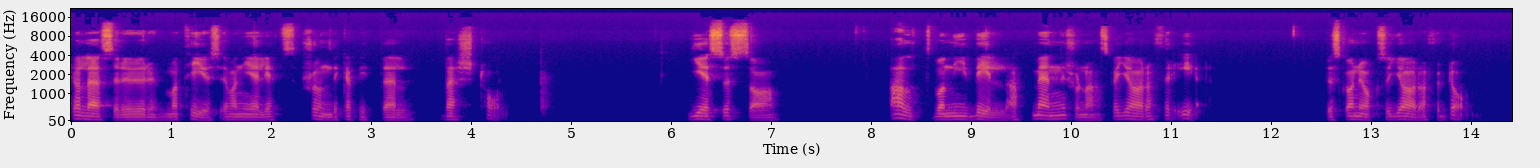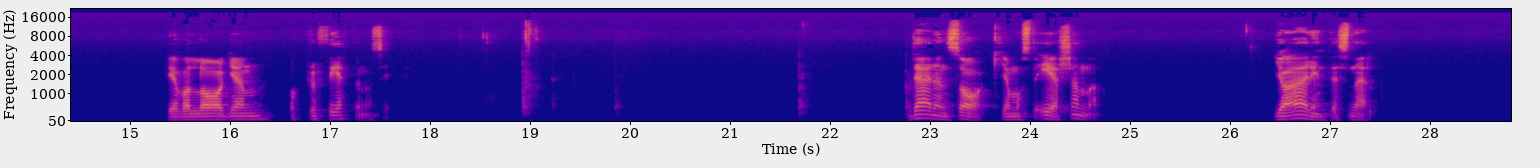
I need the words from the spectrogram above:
Jag läser ur Matteus evangeliets sjunde kapitel, vers 12. Jesus sa Allt vad ni vill att människorna ska göra för er, det ska ni också göra för dem. Det är vad lagen och profeterna säger. Det är en sak jag måste erkänna. Jag är inte snäll.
